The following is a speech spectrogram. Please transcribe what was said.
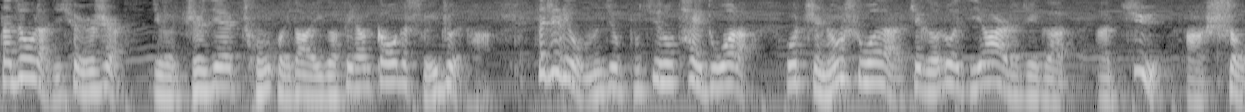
但最后两集确实是这个直接重回到一个非常高的水准哈。在这里我们就不剧透太多了。我只能说呢，这个洛基二的这个呃剧啊，守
